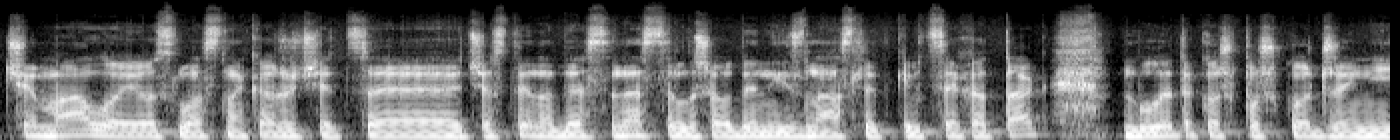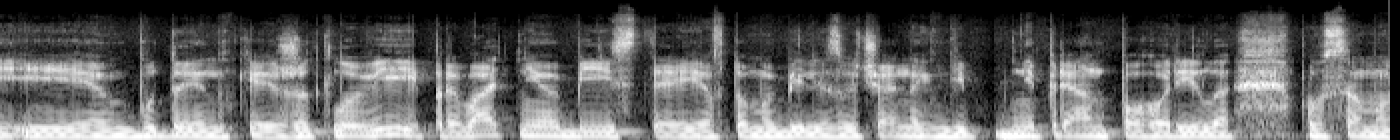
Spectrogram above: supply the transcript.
чимало. І ось, власне кажучи, це частина ДСНС. Це лише один із наслідків цих атак. Були також пошкоджені і будинки житлові, і приватні обійстя, і автомобілі звичайних дніп- дніпрян погоріли по всьому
